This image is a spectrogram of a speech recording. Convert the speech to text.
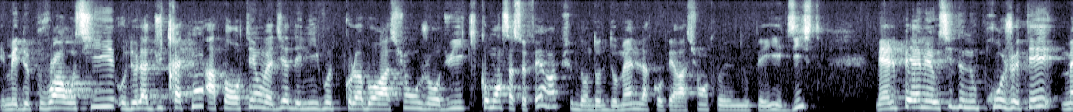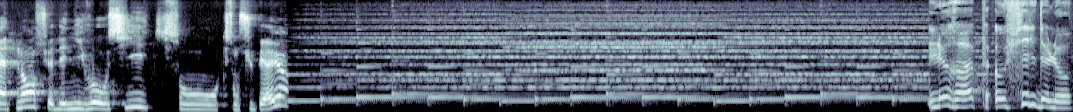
mais de pouvoir aussi, au-delà du traitement, apporter, on va dire, des niveaux de collaboration aujourd'hui qui commencent à se faire, hein, puisque dans d'autres domaines, la coopération entre nos pays existe. Mais elle permet aussi de nous projeter maintenant sur des niveaux aussi qui sont, qui sont supérieurs. L'Europe au fil de l'eau.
